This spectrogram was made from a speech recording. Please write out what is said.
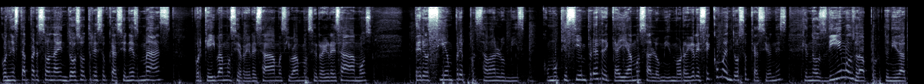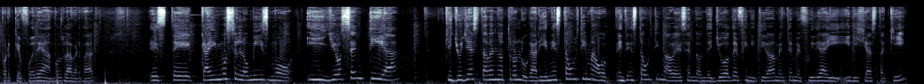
con esta persona en dos o tres ocasiones más, porque íbamos y regresábamos, íbamos y regresábamos, pero siempre pasaba lo mismo, como que siempre recaíamos a lo mismo. Regresé como en dos ocasiones que nos dimos la oportunidad, porque fue de ambos, la verdad. Este, caímos en lo mismo. Y yo sentía que yo ya estaba en otro lugar. Y en esta última en esta última vez en donde yo definitivamente me fui de ahí y dije hasta aquí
